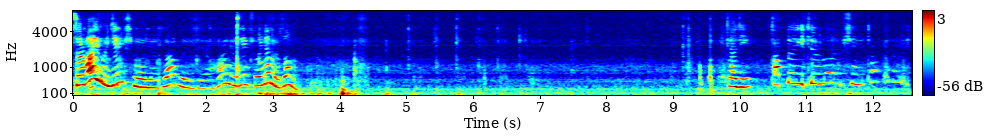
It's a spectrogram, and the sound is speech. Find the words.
Survivor Games mi oynuyoruz? Ne yapıyorsunuz ya? Hangi games oynamıyoruz oğlum? Hadi. Tatlıya getirin lan hepsini. Tatlıya getirin.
